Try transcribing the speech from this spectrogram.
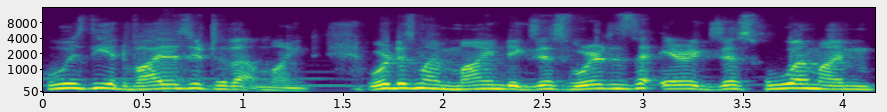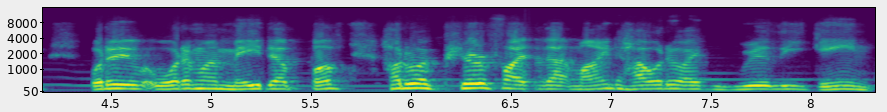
Who is the advisor to that mind? Where does my mind exist? Where does the air exist? Who am I? What, is, what am I made up of? How do I purify that mind? How do I really gain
